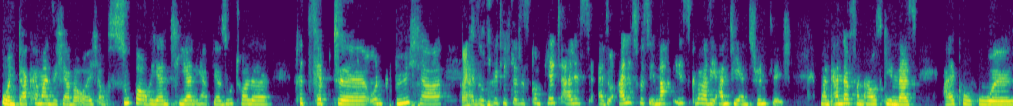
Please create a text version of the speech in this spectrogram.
Und da kann man sich ja bei euch auch super orientieren. Ihr habt ja so tolle Rezepte und Bücher. Danke. Also wirklich, das ist komplett alles, also alles, was ihr macht, ist quasi anti-entzündlich. Man kann davon ausgehen, dass Alkohol,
